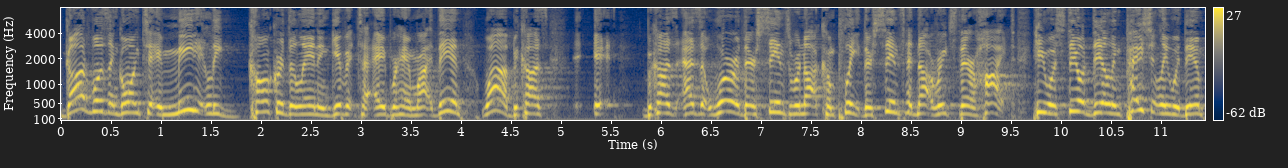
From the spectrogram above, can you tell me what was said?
God wasn't going to immediately conquer the land and give it to Abraham right then. Why? Because it, because as it were their sins were not complete their sins had not reached their height he was still dealing patiently with them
